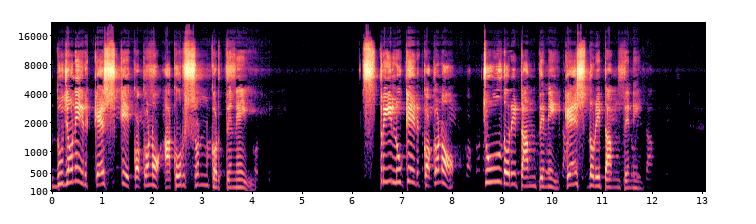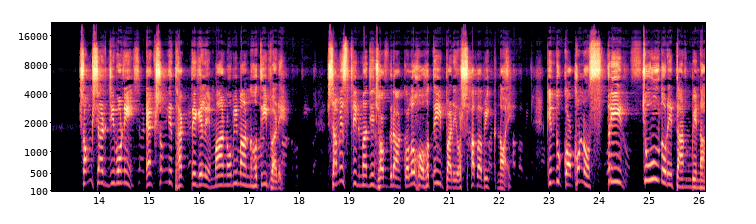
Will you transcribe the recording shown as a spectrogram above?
দুজনের কেশকে কখনো আকর্ষণ করতে নেই। স্ত্রী লোকের কখনো চুল ধরে টানতে নেই, কেশ ধরে টানতে নেই। সংসার জীবনে একসঙ্গে থাকতে গেলে মান অভিমান হতেই পারে। স্বামী স্ত্রীর মাঝে ঝগড়া, কলহ হতেই পারে, অস্বাভাবিক নয়। কিন্তু কখনো স্ত্রীর চুল ধরে টানবে না,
